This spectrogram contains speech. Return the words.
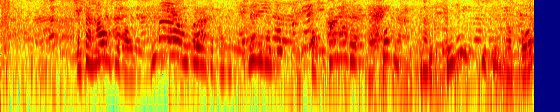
En ze houden zich al jaren bezig met het trainen van paarden en ponies in de breedste zin van woord.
